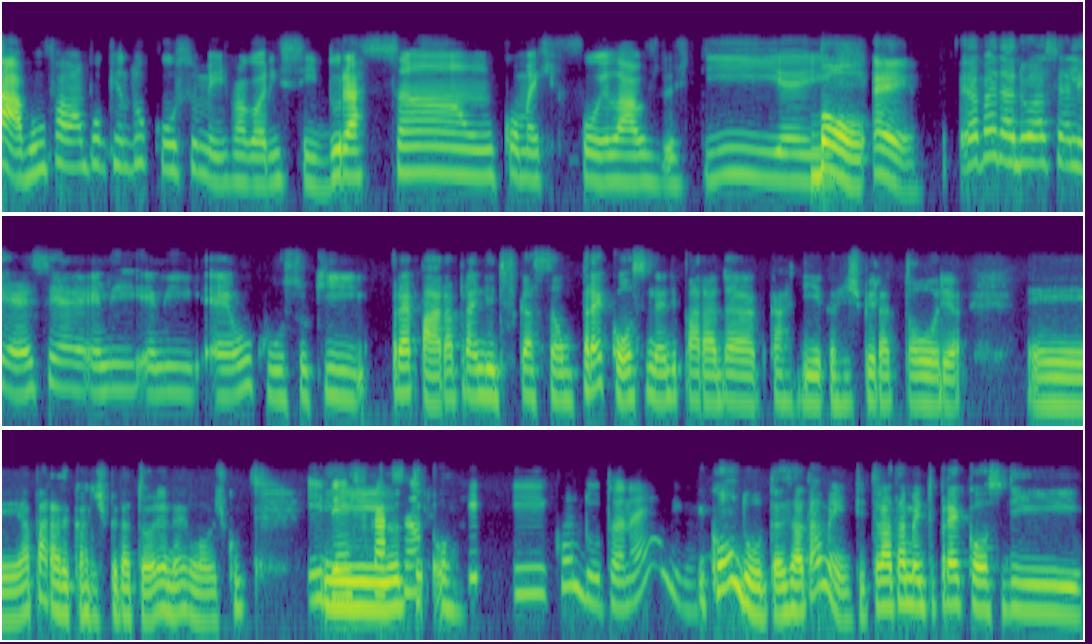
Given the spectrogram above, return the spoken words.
Tá, vamos falar um pouquinho do curso mesmo agora em si. Duração, como é que foi lá os dois dias. Bom, é. Na verdade, o ACLS é, ele, ele é um curso que prepara para a identificação precoce né, de parada cardíaca, respiratória, é, a parada cardiorrespiratória, né? Lógico. identificação E, o- e, conduta, né, amiga? E conduta, exatamente. Tratamento precoce de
